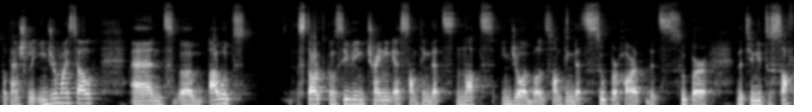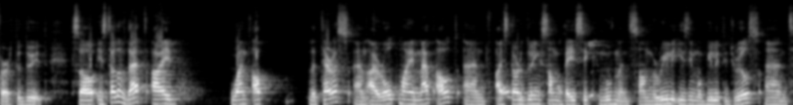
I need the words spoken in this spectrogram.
potentially injure myself and um, I would start conceiving training as something that's not enjoyable, something that's super hard, that's super, that you need to suffer to do it. So instead of that, I went up the terrace and I rolled my mat out and I started doing some basic movements, some really easy mobility drills and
